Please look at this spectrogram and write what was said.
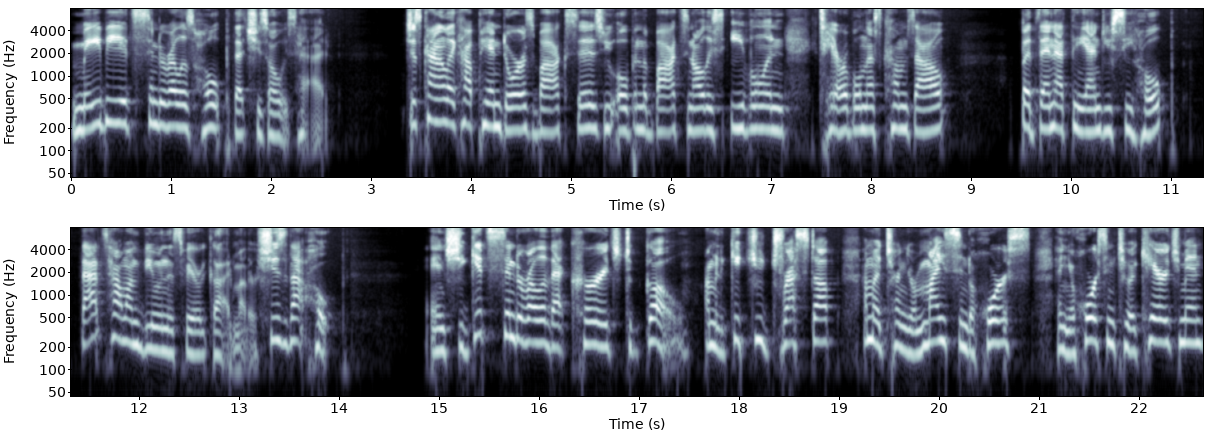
Maybe it's Cinderella's hope that she's always had. Just kind of like how Pandora's box is you open the box and all this evil and terribleness comes out. But then at the end, you see hope. That's how I'm viewing this fairy godmother. She's that hope. And she gets Cinderella that courage to go. I'm gonna get you dressed up. I'm gonna turn your mice into a horse and your horse into a carriageman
